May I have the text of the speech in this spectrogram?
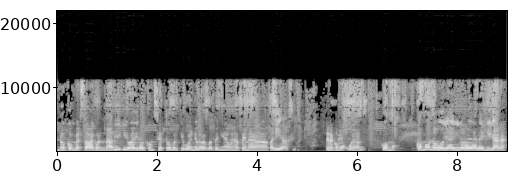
no conversaba con nadie que iba a ir al concierto porque, bueno, yo de verdad tenía una pena paría, así. Era como, weón, ¿cómo? ¿Cómo no voy a ir a ver a Lady Gaga?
